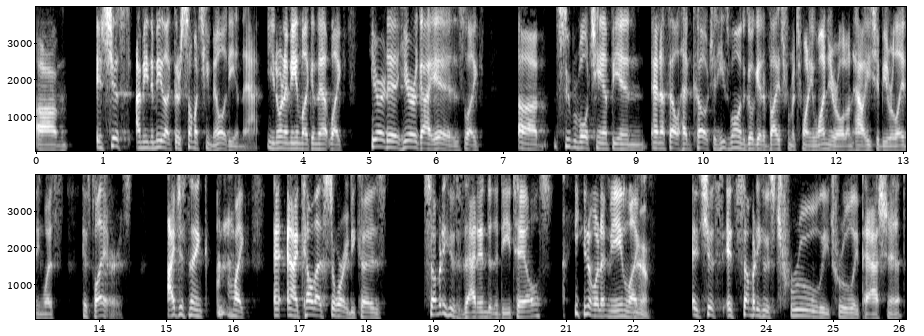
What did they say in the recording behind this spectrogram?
Um, it's just, I mean, to me, like there's so much humility in that. You know what I mean? Like in that, like here it is, here a guy is like uh, Super Bowl champion NFL head coach, and he's willing to go get advice from a 21 year old on how he should be relating with his players. I just think like, and, and I tell that story because somebody who's that into the details, you know what I mean? Like yeah. it's just it's somebody who's truly, truly passionate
